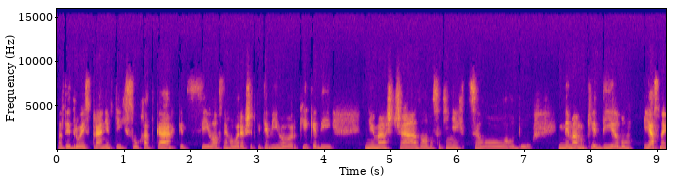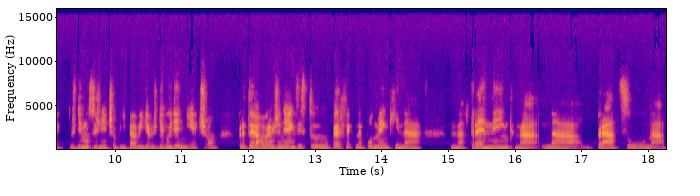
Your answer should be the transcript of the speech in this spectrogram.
na tej druhej strane v tých sluchatkách, keď si vlastne hovoria všetky tie výhovorky, kedy nemáš čas, alebo sa ti nechcelo, alebo nemám kedy, alebo jasné, vždy musíš niečo vybaviť a vždy bude niečo. Preto ja hovorím, že neexistujú perfektné podmienky na na trénink, na, na prácu, na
